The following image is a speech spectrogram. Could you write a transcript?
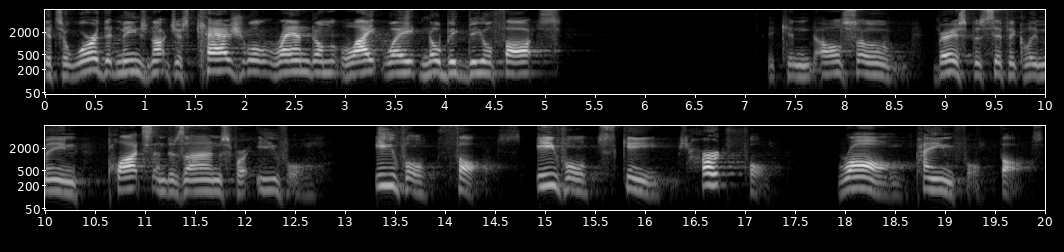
it's a word that means not just casual, random, lightweight, no big deal thoughts. It can also very specifically mean plots and designs for evil, evil thoughts, evil schemes, hurtful, wrong, painful thoughts.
